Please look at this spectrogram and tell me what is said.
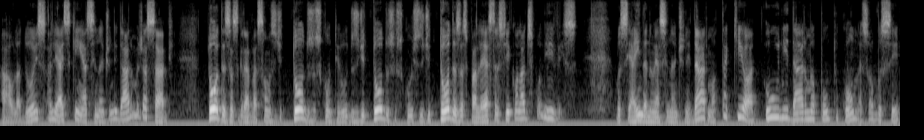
a aula 2. Aliás, quem é assinante Unidarma já sabe todas as gravações de todos os conteúdos, de todos os cursos, de todas as palestras ficam lá disponíveis. Você ainda não é assinante Unidarma? Está aqui, ó, unidarma.com. É só você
